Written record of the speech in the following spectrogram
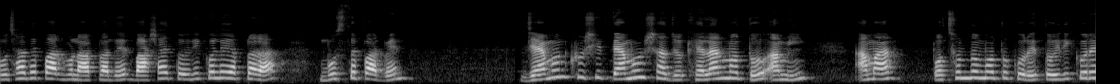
বোঝাতে পারব না আপনাদের। বাসায় তৈরি করলেই আপনারা বুঝতে পারবেন। যেমন খুশি, তেমন সাজো খেলার মতো আমি আমার পছন্দ মতো করে তৈরি করে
